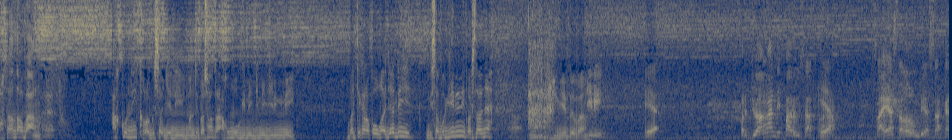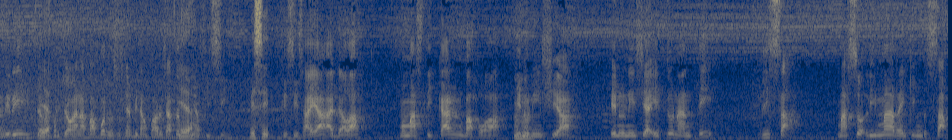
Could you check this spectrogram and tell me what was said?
contoh bang. Aku nih kalau bisa jadi menteri pariwisata, aku mau gini gini gini gini. Berarti kalau kau nggak jadi, bisa begini nih pariwisatanya. Ah, gitu bang. Gini, Iya. Perjuangan di pariwisata, Iya. saya selalu membiasakan diri dalam Iya. perjuangan apa pun, khususnya bidang pariwisata Iya. punya visi. Visi. Visi saya adalah memastikan bahwa Mhm. Indonesia, Indonesia itu nanti bisa masuk lima ranking besar.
